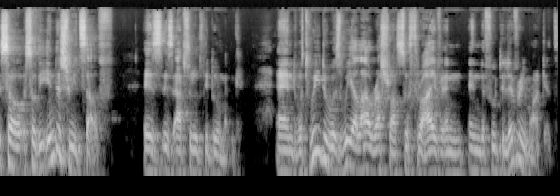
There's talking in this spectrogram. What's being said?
so, so the industry itself is is absolutely booming. And what we do is we allow restaurants to thrive in in the food delivery market.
